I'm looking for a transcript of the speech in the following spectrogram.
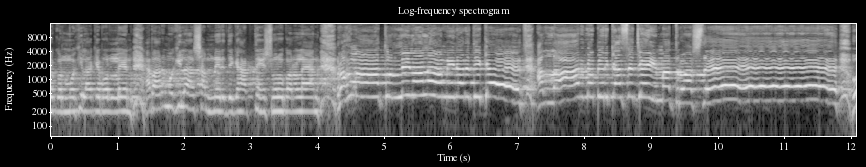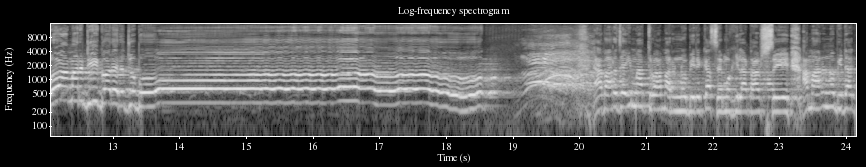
যখন মহিলাকে বললেন, এবার মহিলা সামনের দিকে হাঁটতে শুরু করলেন। রহমাতুল্লিল আলামিনের দিকে আল্লাহর নবীর কাছে যেই মাত্র আসছে ও আমার ডিগরের যুবক। যেই মাত্র আমার নবীর কাছে মহিলাটা আসছে, আমার নবী ডাক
